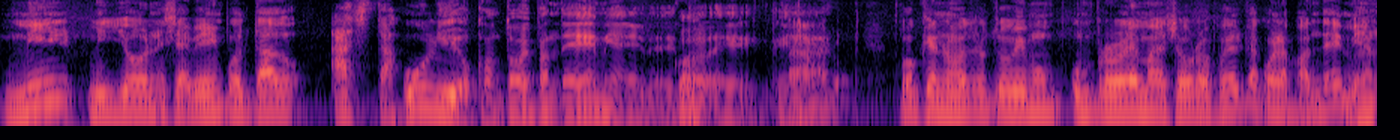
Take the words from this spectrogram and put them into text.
mil millones se habían importado hasta julio. Con todo y pandemia. eh, eh, Con- eh, Claro, porque nosotros tuvimos un, un problema de sobreoferta con la pandemia.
